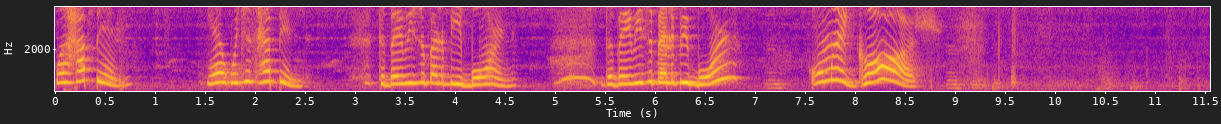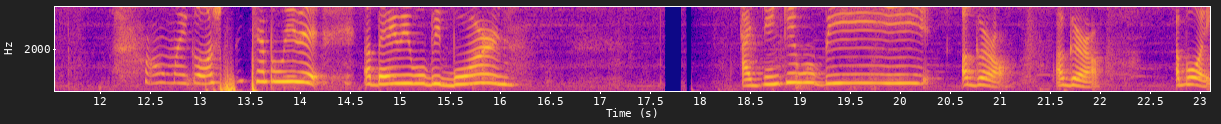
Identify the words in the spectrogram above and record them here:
What happened? Yeah, what just happened? The baby's about to be born. The baby's about to be born? Mm-hmm. Oh my gosh. Ujú. Oh my gosh, I can't believe it. A baby will be born. I think it will be a girl. A girl. A boy.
